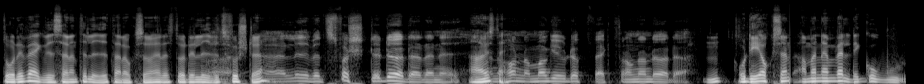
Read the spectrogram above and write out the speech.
Står det vägvisaren till livet där också eller står det livets ja, första? Äh, livets första dödade ni. Ja, just det. honom har Gud uppväckt från de döda. Mm. Och det är också en, ja, men en väldigt god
